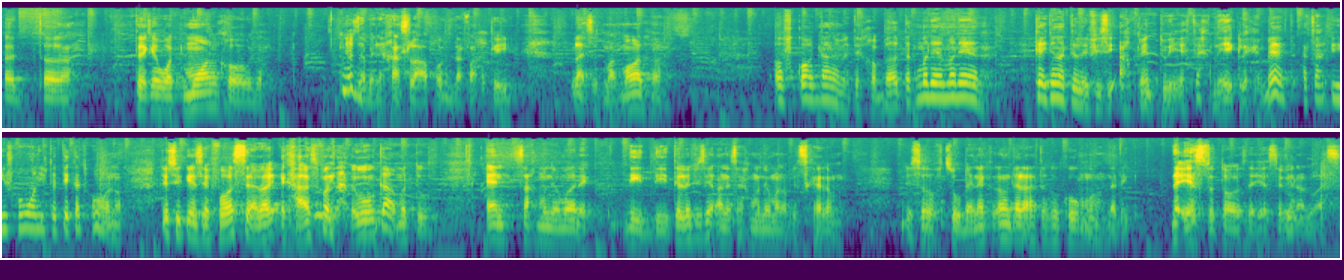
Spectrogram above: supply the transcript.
het uh, trekken wordt morgen gehouden. Dus dan ben ik gaan slapen. Ik dacht van oké, okay, dan is het maar morgen. Of kort dan werd ik gebeld. Ik meneer, meneer, Kijk dan naar televisie 8.2. Ik zeg, nee, ik lig in bed. Hij zegt, u heeft gewoon heeft de ticket gewonnen. Dus u kunt zich voorstellen, ik ga eens naar de woonkamer toe. En zag mijn nummer, die, die televisie aan en zag mijn nummer op het scherm. Dus zo, zo ben ik erachter gekomen dat ik de eerste thuis, de eerste winnaar was.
